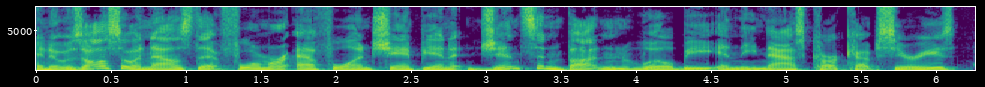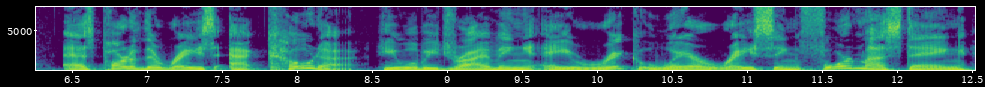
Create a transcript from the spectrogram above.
And it was also announced that former F1 champion Jenson Button will be in the NASCAR Cup Series as part of the race at COTA. He will be driving a Rick Ware Racing Ford Mustang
